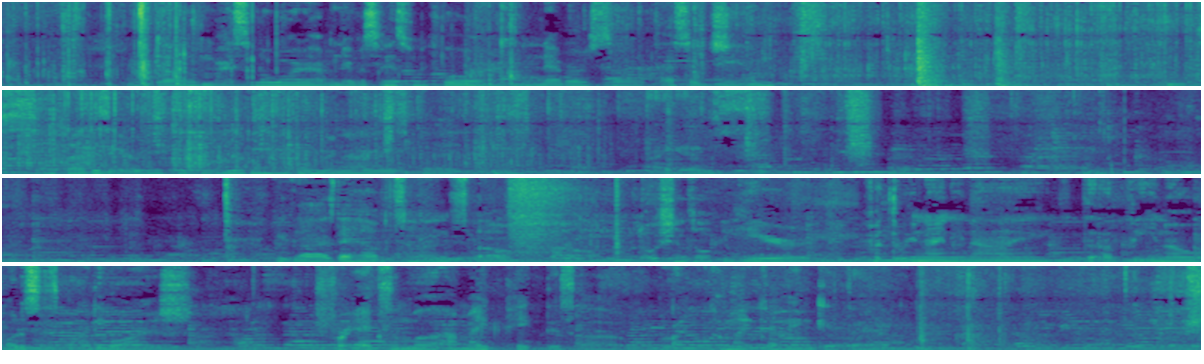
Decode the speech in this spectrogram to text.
Dove micellar water. I've never seen this one before. Never. So that's a gem. So I feel like this area could be a little more organized, but I guess. You guys, they have tons of um, lotions over here for $3.99. The Aveeno. Oh, this is body wash for eczema. I might pick this up. Like, I might go ahead and get that.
